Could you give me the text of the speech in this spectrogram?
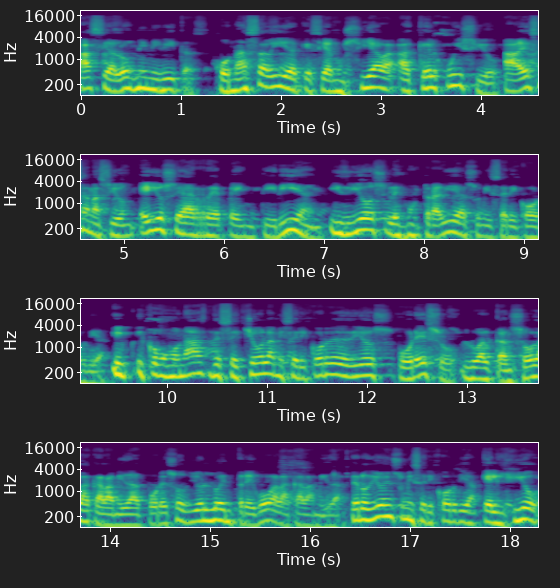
hacia los ninivitas. Jonás sabía que si anunciaba aquel juicio a esa nación, ellos se arrepentirían y Dios les mostraría su misericordia. Y, como Jonás desechó la misericordia de Dios, por eso lo alcanzó la calamidad, por eso Dios lo entregó a la calamidad. Pero Dios en su misericordia eligió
